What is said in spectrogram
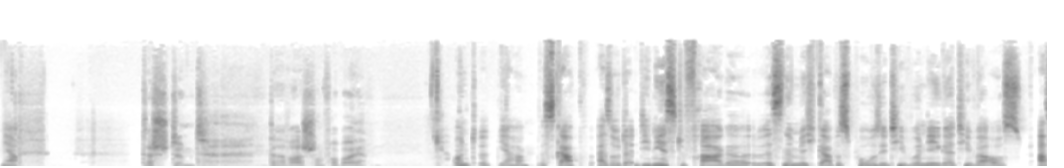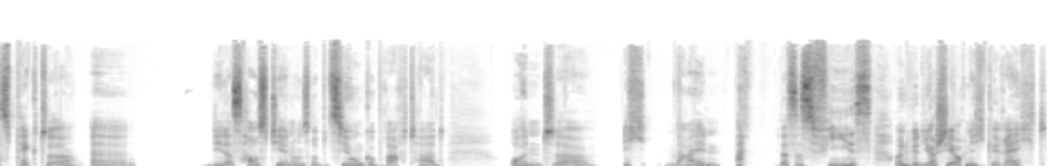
Ja. Das stimmt. Da war es schon vorbei. Und äh, ja, es gab, also die nächste Frage ist nämlich, gab es positive und negative Aus Aspekte, äh, die das Haustier in unsere Beziehung gebracht hat? Und äh, ich, nein, das ist fies und wird Yoshi auch nicht gerecht.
